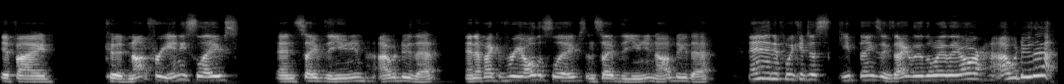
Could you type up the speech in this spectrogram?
if I could not free any slaves and save the Union, I would do that. And if I could free all the slaves and save the Union, I'll do that. And if we could just keep things exactly the way they are, I would do that.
